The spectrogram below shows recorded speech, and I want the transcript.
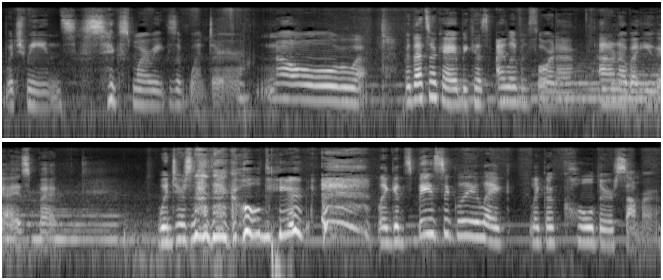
which means six more weeks of winter. No, but that's okay because I live in Florida. I don't know about you guys, but winter's not that cold here. like it's basically like like a colder summer.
